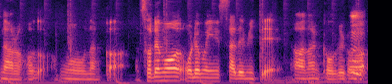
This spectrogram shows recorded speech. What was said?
なるほど。もうなんか、それも俺もインスタで見て、あなんか俺が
